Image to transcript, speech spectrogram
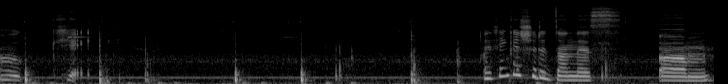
Okay. I I should have done this um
